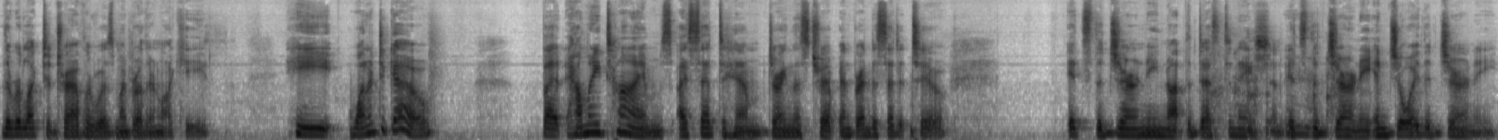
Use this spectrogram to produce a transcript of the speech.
The reluctant traveler was my brother-in-law Keith. He wanted to go, but how many times I said to him during this trip, and Brenda said it too. It's the journey, not the destination. It's the journey. Enjoy the journey.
